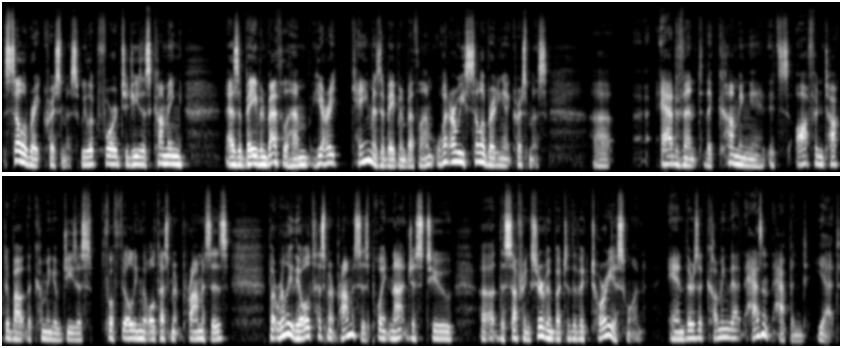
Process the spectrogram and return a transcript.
celebrate Christmas. We look forward to Jesus coming as a babe in Bethlehem. He already came as a babe in Bethlehem. What are we celebrating at Christmas? Uh, Advent, the coming, it's often talked about the coming of Jesus fulfilling the Old Testament promises. But really, the Old Testament promises point not just to uh, the suffering servant, but to the victorious one. And there's a coming that hasn't happened yet.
